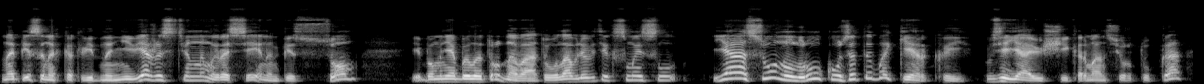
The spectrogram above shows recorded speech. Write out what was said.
написанных, как видно, невежественным и рассеянным писцом, ибо мне было трудновато улавливать их смысл, я сунул руку за табакеркой в зияющий карман сюртука —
